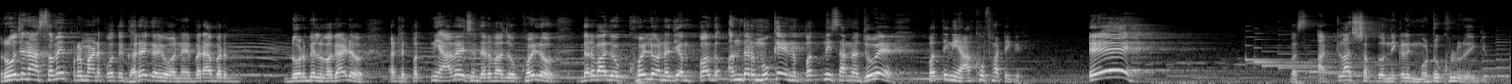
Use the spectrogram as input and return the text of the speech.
રોજના સમય પ્રમાણે પોતે ઘરે ગયો અને બરાબર ડોરબેલ વગાડ્યો. એટલે પત્ની આવે છે, દરવાજો ખોલ્યો. દરવાજો ખોલ્યો અને જેમ પગ અંદર મૂકે ને પત્ની સામે જોવે પતિની આંખો ફાટી ગઈ. એ! બસ આટલા શબ્દો નીકળીને મોઢું ખુલ્લું રહી ગયું.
